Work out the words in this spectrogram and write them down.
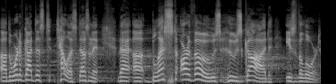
Uh, the Word of God does t- tell us, doesn't it, that uh, blessed are those whose God is the Lord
